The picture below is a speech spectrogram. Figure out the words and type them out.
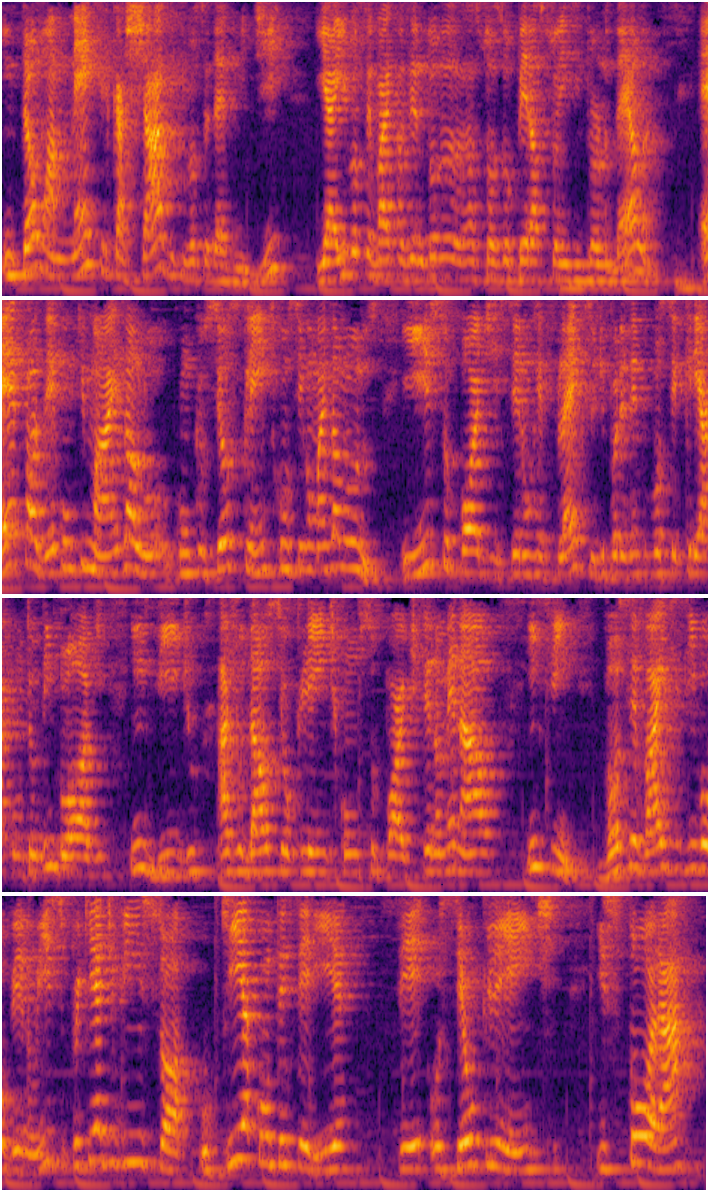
Então, a métrica-chave que você deve medir, e aí você vai fazendo todas as suas operações em torno dela, é fazer com que mais alunos, com que os seus clientes consigam mais alunos. E isso pode ser um reflexo de, por exemplo, você criar conteúdo em blog, em vídeo, ajudar o seu cliente com um suporte fenomenal, enfim, você vai desenvolvendo isso porque adivinhe só o que aconteceria se o seu cliente estourar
